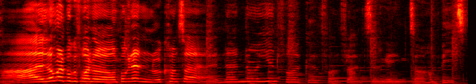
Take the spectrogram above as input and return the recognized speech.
Hallo meine Pokéfreunde und Pokénetten, willkommen zu einer neuen Folge von Pflanzen gegen Zombies.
